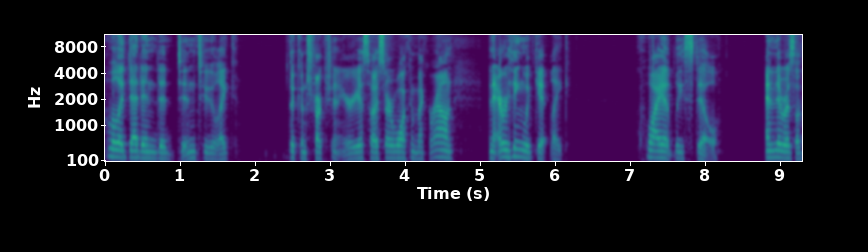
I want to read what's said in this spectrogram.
Well, it dead ended into like the construction area. So I started walking back around and everything would get like quietly still. And there was a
